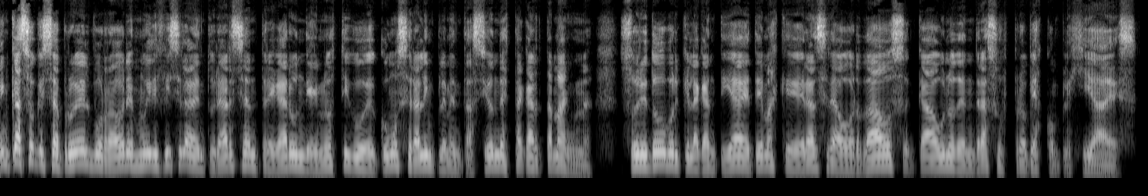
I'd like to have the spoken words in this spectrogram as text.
En caso que se apruebe el borrador es muy difícil aventurarse a entregar un diagnóstico de cómo será la implementación de esta Carta Magna, sobre todo porque la cantidad de temas que deberán ser abordados cada uno tendrá sus propias complejidades.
